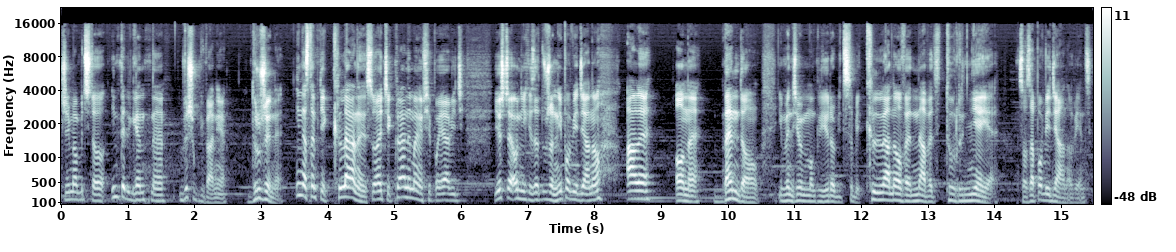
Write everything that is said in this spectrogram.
Czyli ma być to inteligentne wyszukiwanie drużyny. I następnie klany. Słuchajcie, klany mają się pojawić jeszcze o nich za dużo nie powiedziano, ale one będą i będziemy mogli robić sobie klanowe nawet turnieje, co zapowiedziano, więc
